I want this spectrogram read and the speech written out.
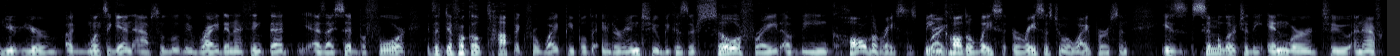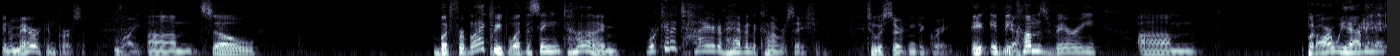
You're, you're uh, once again absolutely right, and I think that, as I said before, it's a difficult topic for white people to enter into because they're so afraid of being called a racist. Being Right. called a, waste, a racist to a white person is similar to the N word to an African American person. Right. Um, so, but for black people, at the same time, we're kind of tired of having the conversation to a certain degree. It, it Yeah. becomes very. Um, But are we having it?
